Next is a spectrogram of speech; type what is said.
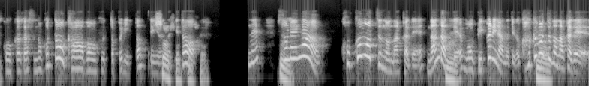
室効果ガスのことをカーボンフットプリントっていうんだけど。ね、うんそれが穀物の中で、なんだって、もうびっくりなんだけど、穀物の中で、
